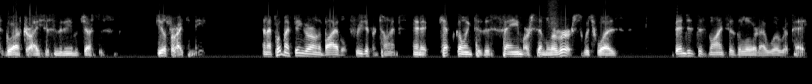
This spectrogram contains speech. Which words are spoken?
to go after ISIS in the name of justice feels right to me. And I put my finger on the Bible three different times, and it kept going to the same or similar verse, which was, Vengeance is mine, says the Lord, I will repay.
